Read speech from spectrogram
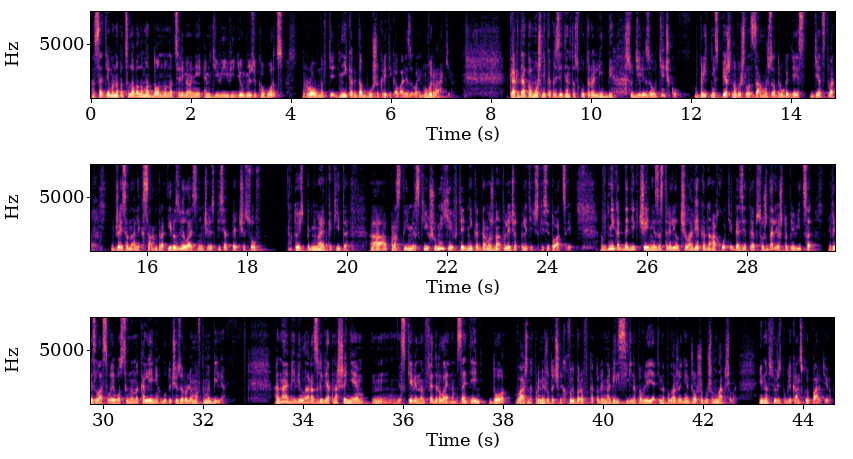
Затем она поцеловала Мадонну на церемонии MTV Video Music Awards ровно в те дни, когда Буша критиковали за войну в Ираке. Когда помощника президента скутера Либби судили за утечку, Брит неспешно вышла замуж за друга детства Джейсона Александра и развелась с ним через 55 часов. То есть поднимает какие-то а, простые мирские шумихи в те дни, когда нужно отвлечь от политической ситуации. В дни, когда Дик Чейни застрелил человека на охоте, газеты обсуждали, что певица везла своего сына на коленях, будучи за рулем автомобиля. Она объявила о разрыве отношений с Кевином Федерлайном за день до важных промежуточных выборов, которые могли сильно повлиять и на положение Джорджа Буша-младшего, и на всю республиканскую партию.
